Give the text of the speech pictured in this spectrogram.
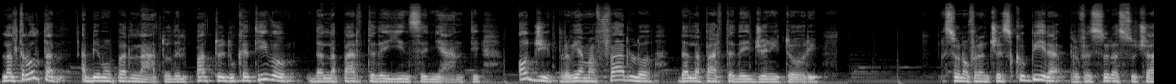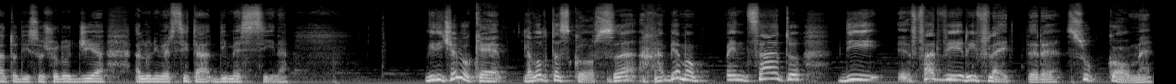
L'altra volta abbiamo parlato del patto educativo dalla parte degli insegnanti, oggi proviamo a farlo dalla parte dei genitori. Sono Francesco Pira, professore associato di sociologia all'Università di Messina. Vi dicevo che la volta scorsa abbiamo pensato di eh, farvi riflettere su come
